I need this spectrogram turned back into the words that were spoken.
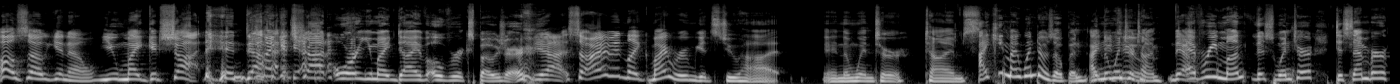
also, you know, you might get shot and die. you might get shot or you might die of overexposure. Yeah. So I'm in like my room gets too hot in the winter times. I keep my windows open I in the winter too. time. Yeah. Every month this winter, December,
